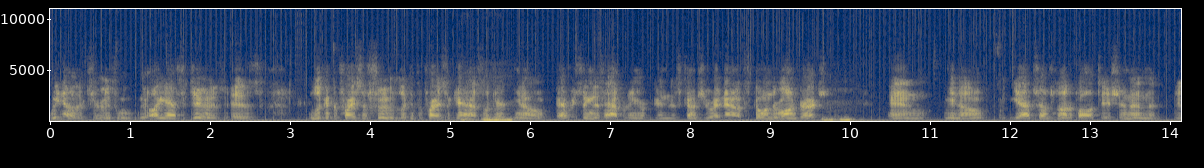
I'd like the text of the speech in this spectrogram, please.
we know the truth. We, all you have to do is, is look at the price of food, look at the price of gas, look at mm-hmm. you know everything that's happening in this country right now. It's going the wrong direction, and you know, yeah, Trump's not a politician, and the, the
